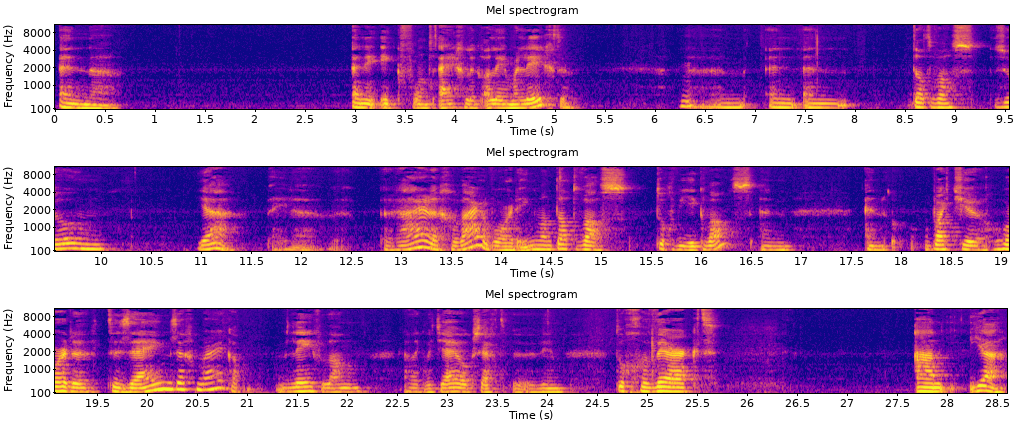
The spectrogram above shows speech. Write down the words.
En, eh, en ik, ik vond eigenlijk alleen maar leegte. Hm. Ehm, en, en dat was zo'n, ja, hele rare gewaarwording, want dat was toch wie ik was en, en wat je hoorde te zijn, zeg maar. Ik had mijn leven lang eigenlijk wat jij ook zegt, eh, Wim, toch gewerkt aan, ja,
